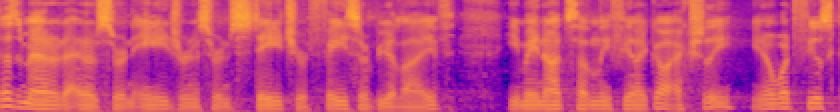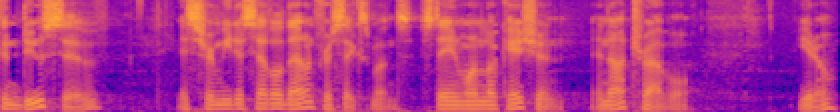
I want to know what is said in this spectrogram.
Doesn't matter that at a certain age or in a certain stage or phase of your life, you may not suddenly feel like, oh, actually, you know what feels conducive is for me to settle down for six months, stay in one location and not travel, you know,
